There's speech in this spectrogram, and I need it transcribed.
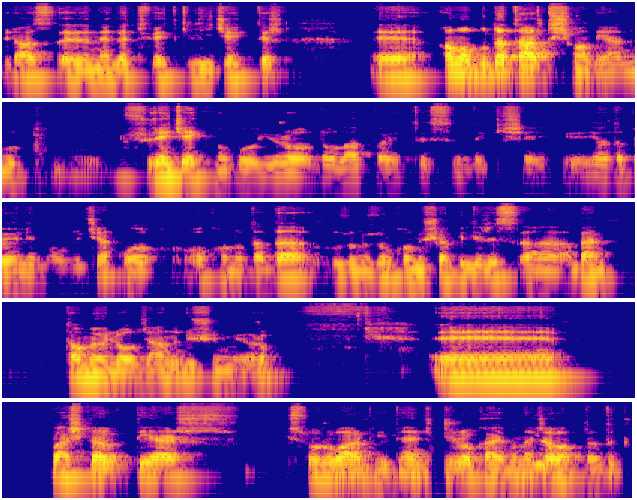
biraz e, negatif etkileyecektir. E, ama bu da tartışmalı yani bu sürecek mi bu euro dolar paritesindeki şey e, ya da böyle mi olacak? O, o konuda da uzun uzun konuşabiliriz. E, ben tam öyle olacağını düşünmüyorum. E, başka diğer bir soru var mıydı? Yani ciro kaybına Yok. cevapladık.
